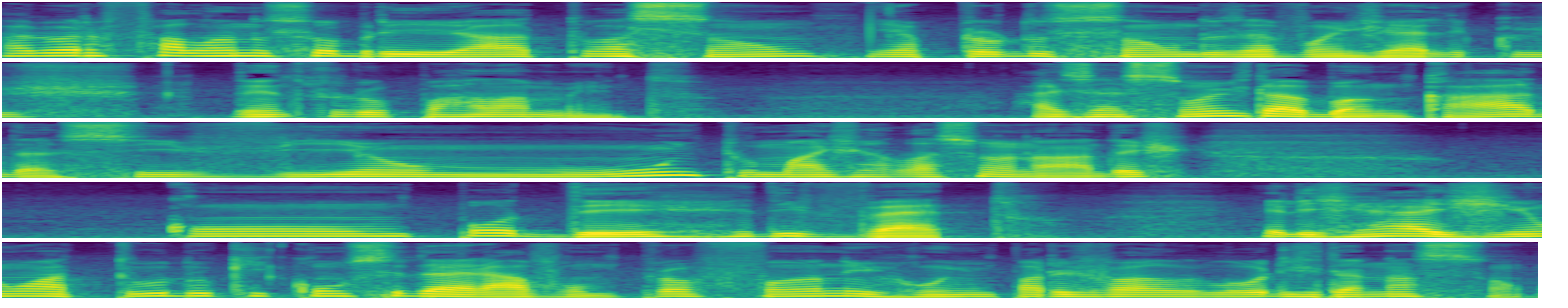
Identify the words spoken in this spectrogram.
Agora falando sobre a atuação e a produção dos evangélicos dentro do parlamento. As ações da bancada se viam muito mais relacionadas com poder de veto. Eles reagiam a tudo que consideravam profano e ruim para os valores da nação.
